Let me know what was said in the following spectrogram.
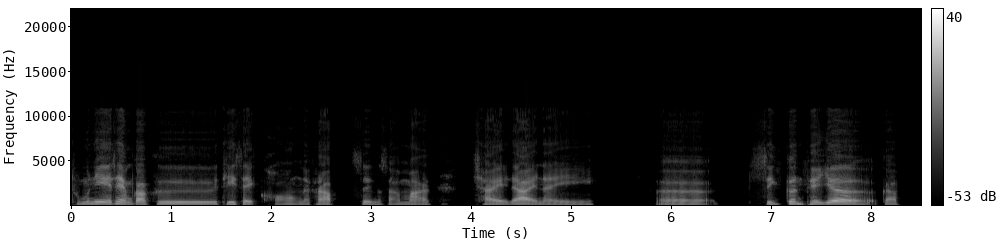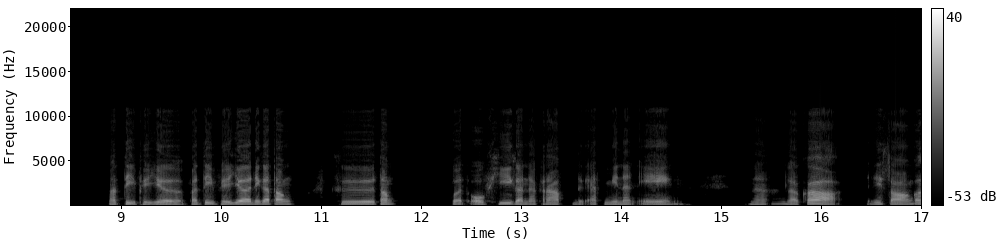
Too Many Item ก็คือที่เสกของนะครับ ซึ่งสามารถใช้ได้ในเอ่อ Single Player กับ Multi Player Multi Player นี่ก็ต้องคือต้อง เปิด OP กันนะครับ หรือแอดมินนั่นเองนะแล้วก็อันที่สองก็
